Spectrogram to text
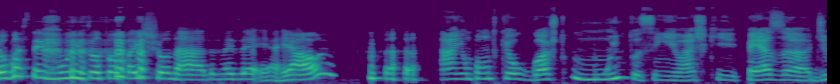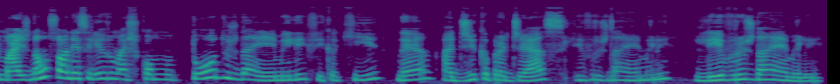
eu gostei muito, eu tô apaixonada, mas é, é a real. Ah, e um ponto que eu gosto muito, assim, eu acho que pesa demais, não só nesse livro, mas como todos da Emily, fica aqui, né? A dica para Jess: livros da Emily. Livros da Emily.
